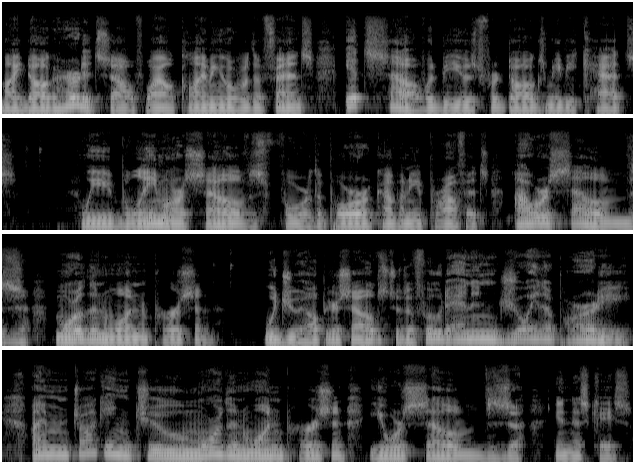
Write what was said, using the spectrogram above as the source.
My dog hurt itself while climbing over the fence. Itself would be used for dogs, maybe cats. We blame ourselves for the poor company profits. Ourselves, more than one person. Would you help yourselves to the food and enjoy the party? I'm talking to more than one person, yourselves in this case.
